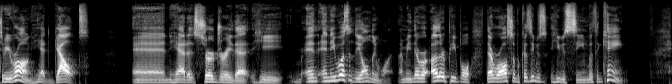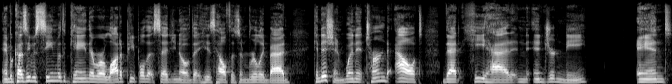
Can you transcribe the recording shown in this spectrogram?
to be wrong. He had gout and he had a surgery that he and, and he wasn't the only one. I mean, there were other people that were also because he was he was seen with a cane. And because he was seen with a cane, there were a lot of people that said, you know, that his health is in really bad condition. When it turned out that he had an injured knee and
